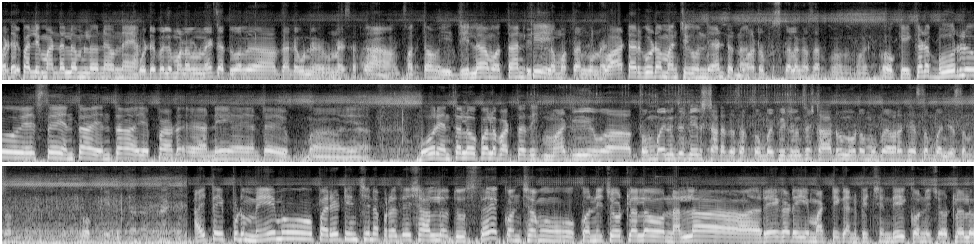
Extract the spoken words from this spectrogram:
వడ్డేపల్లి మండలంలోనే ఉన్నాయా? గొడ్డపల్లి మండలం ఉన్నాయి గద్వాల దాంట్లో ఉన్నాయి సార్. మొత్తం ఈ జిల్లా మొత్తానికి మొత్తానికి వాటర్ కూడా మంచిగా ఉంది అంటున్నా వాటర్ పుష్కలంగా సార్. ఓకే ఇక్కడ బోర్లు వేస్తే ఎంత ఎంత ఎప్పుడు అని అంటే బోర్ ఎంత లోపల పడుతుంది? మాకు తొంభై నుంచి నీళ్ళు స్టార్ట్ అవుతుంది సార్. తొంభై ఫీట్ల నుంచి స్టార్ట్ నూట ముప్పై వరకు వేస్తాం బంద్ చేస్తాం సార్. ఓకే. అయితే ఇప్పుడు మేము పర్యటించిన ప్రదేశాల్లో చూస్తే కొంచెము కొన్ని చోట్లలో నల్ల రేగడి మట్టి కనిపించింది కొన్ని చోట్లలో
